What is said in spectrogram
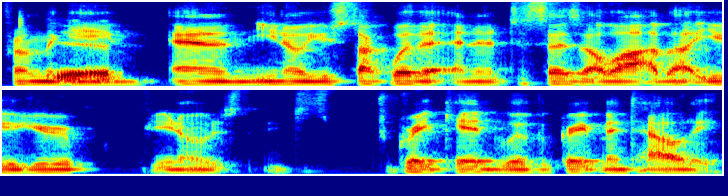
from the Yeah. game, and you know, you stuck with it, and it just says a lot about you. You're, you know, just a great kid with a great mentality.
